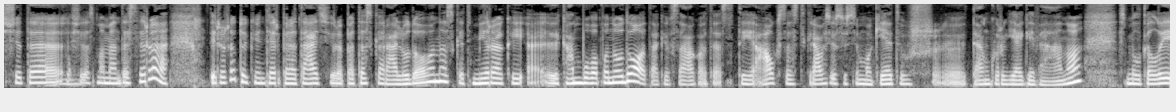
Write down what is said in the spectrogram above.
šita, šitas momentas yra. Ir yra tokių interpretacijų ir apie tas karalių dovanas kad myra, kai, kam buvo panaudota, kaip sakotas. Tai auksas tikriausiai susimokėti už e, ten, kur jie gyveno, smilkalai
